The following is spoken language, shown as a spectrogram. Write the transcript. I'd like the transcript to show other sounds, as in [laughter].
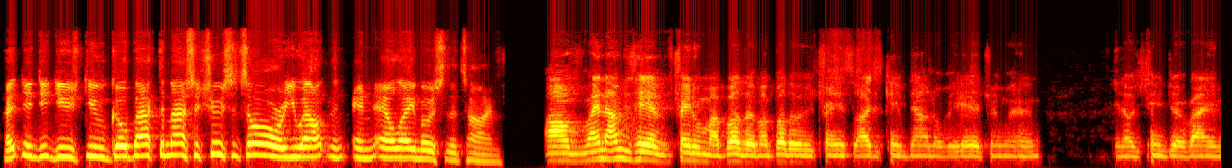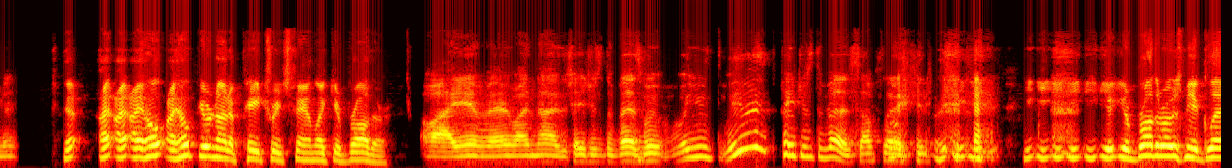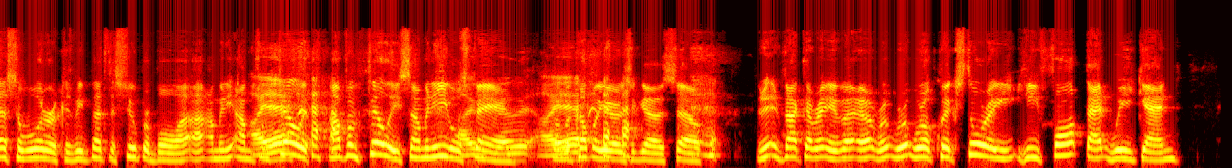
Uh, Did you do you go back to Massachusetts or are you out in, in LA most of the time? Um, right now I'm just here training with my brother. My brother was training, so I just came down over here to train with him. You know, just change your environment. Yeah, I, I, I hope I hope you're not a Patriots fan like your brother. Oh, I am, man. Why not? The Patriots the best. What, what you? What you? Patriots the best. I'll play. You- you- you- you- your brother owes me a glass of water because we bet the Super Bowl. I, I mean, I'm Oh, from yeah? Philly. [laughs] I'm from Philly, so I'm an Eagles Oh, you fan it? Oh, from yeah? a couple years [laughs] ago. So, in fact, a real quick story. He fought that weekend,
